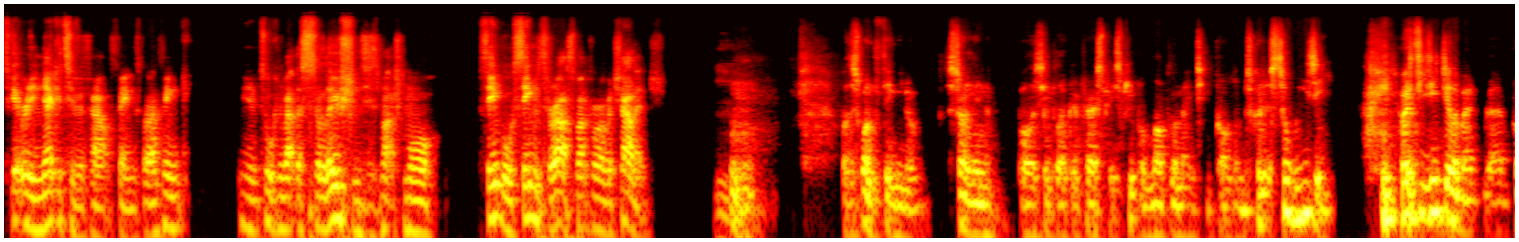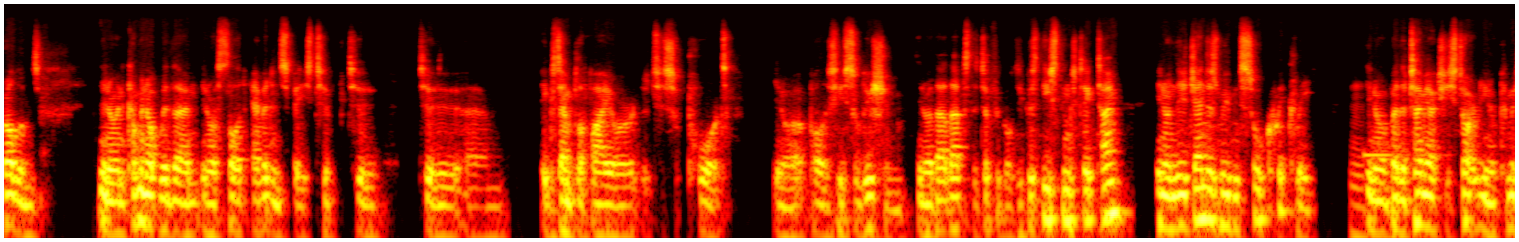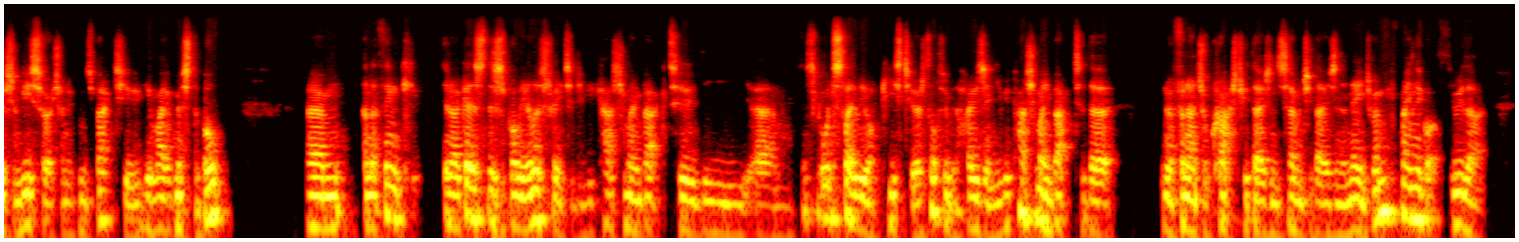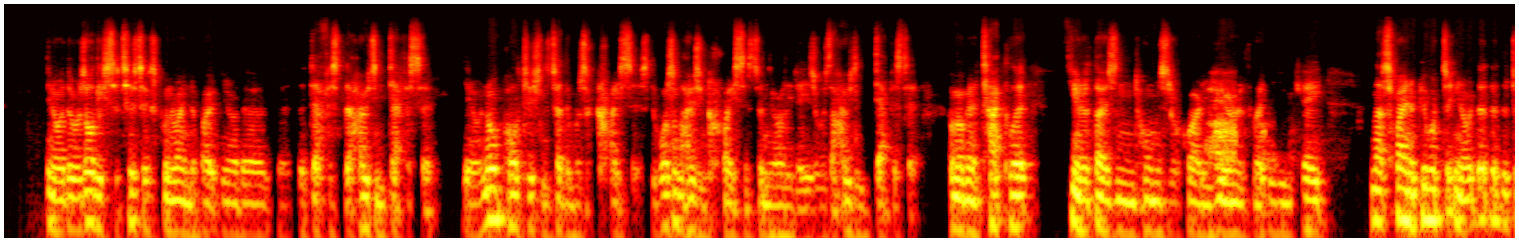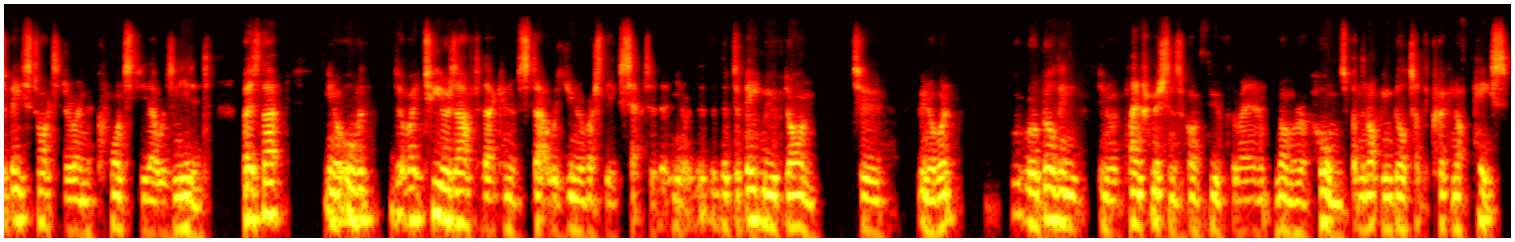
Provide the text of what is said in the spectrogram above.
to get really negative about things, but I think you know talking about the solutions is much more seems seems to us much more of a challenge. Mm-hmm well, there's one thing, you know, certainly in the policy and political affairs space, people love lamenting problems because it's so easy. you know, it's easy to lament uh, problems, you know, and coming up with um, you know a solid evidence base to to to um, exemplify or to support you know a policy solution. You know that that's the difficulty because these things take time. You know, and the agenda is moving so quickly. Mm. You know, by the time you actually start, you know, commission research and it comes back to you, you might have missed the boat. Um, and I think you know, I guess this is probably illustrated if you cast your mind back to the, um, let's go slightly off piece here, still through with housing. If you cast your mind back to the, you know, financial crash 2007, 2008, when we finally got through that, you know, there was all these statistics going around about, you know, the, the, the deficit, the housing deficit. You know, no politician said there was a crisis. There wasn't a housing crisis in the early days. It was a housing deficit. And we're going to tackle it. 300,000 homes are required a ah. year throughout the UK. And that's fine. And people, you know, the, the, the debate started around the quantity that was needed. But it's that you know, over about two years after that kind of stat was universally accepted, that you know, the, the debate moved on to, you know, we're, we're building, you know, planning permissions have gone through for the right number of homes, but they're not being built at the quick enough pace.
